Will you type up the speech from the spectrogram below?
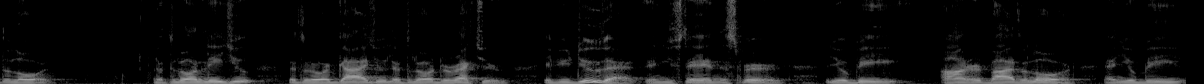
the Lord. Let the Lord lead you. Let the Lord guide you. Let the Lord direct you. If you do that and you stay in the Spirit, you'll be honored by the Lord and you'll be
